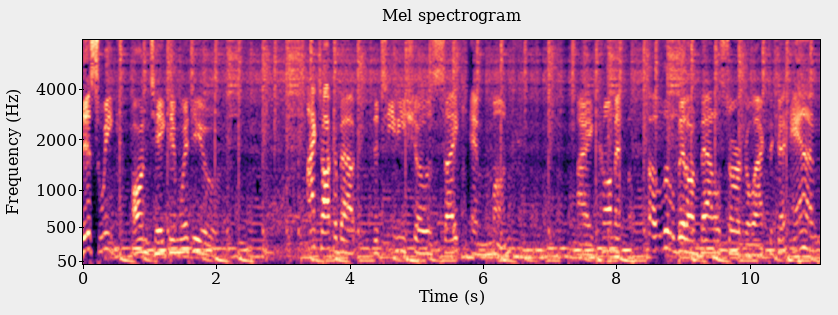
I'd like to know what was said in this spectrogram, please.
This week on Take Him With You, I talk about the TV shows Psych and Monk. I comment a little bit on Battlestar Galactica and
